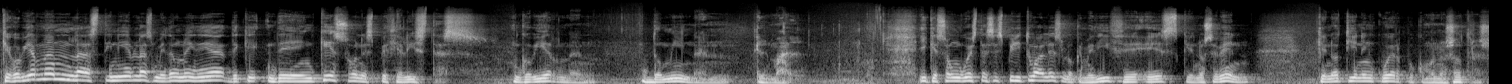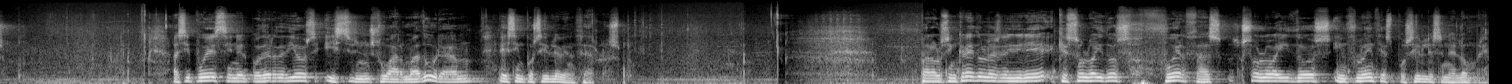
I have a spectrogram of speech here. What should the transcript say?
Que gobiernan las tinieblas me da una idea de, que, de en qué son especialistas gobiernan, dominan el mal. Y que son huestes espirituales, lo que me dice es que no se ven, que no tienen cuerpo como nosotros. Así pues, sin el poder de Dios y sin su armadura es imposible vencerlos. Para los incrédulos le diré que solo hay dos fuerzas, solo hay dos influencias posibles en el hombre.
